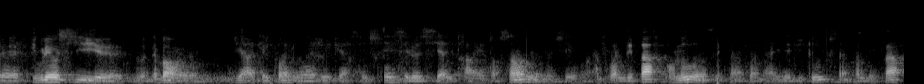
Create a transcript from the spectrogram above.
Euh, je voulais aussi, euh, d'abord, euh, dire à quel point je me réjouis que RCC et le CIEN travaillent ensemble. C'est un point de départ pour nous, hein, c'est pas un point d'arrivée du tout, c'est un point de départ.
